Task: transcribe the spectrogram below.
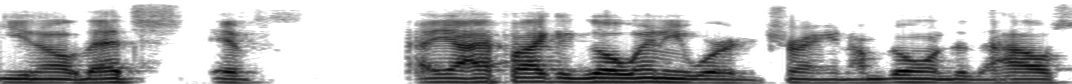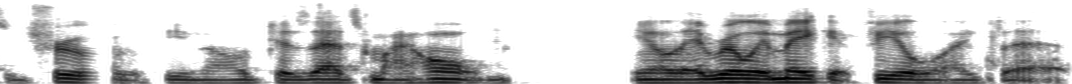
you know that's if I, if I could go anywhere to train, I'm going to the House of Truth, you know, because that's my home. You know, they really make it feel like that.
